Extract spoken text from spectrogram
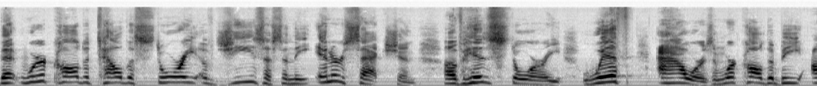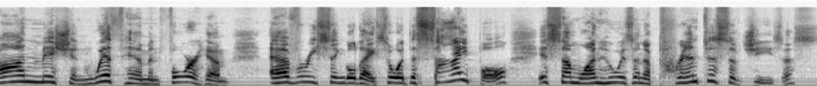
that we're called to tell the story of Jesus and the intersection of his story with ours. And we're called to be on mission with him and for him every single day. So a disciple is someone who is an apprentice of Jesus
